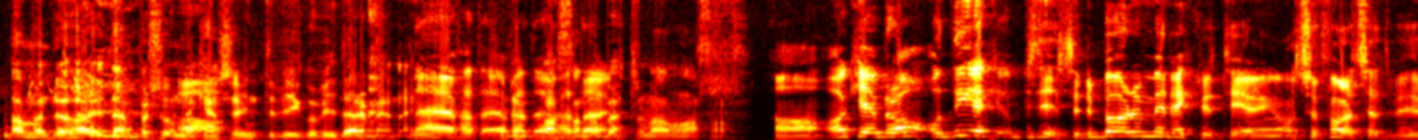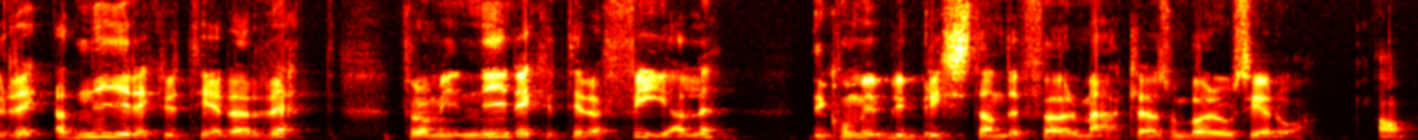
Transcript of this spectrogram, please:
ja men du hör ju, den personen Ja. kanske inte vi går vidare med. Nej, jag fattar, jag den fattar, jag passar nog bättre någon annanstans. Ja, Okej, bra. Och det, precis, så det börjar med rekrytering och så förutsätter vi att ni rekryterar rätt. För om ni rekryterar fel, det kommer ju bli bristande för mäklare som börjar hos er då. Ja.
